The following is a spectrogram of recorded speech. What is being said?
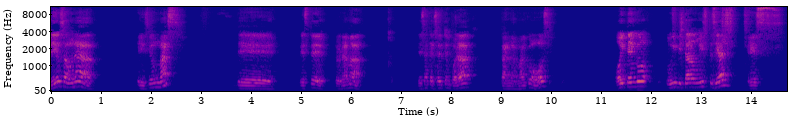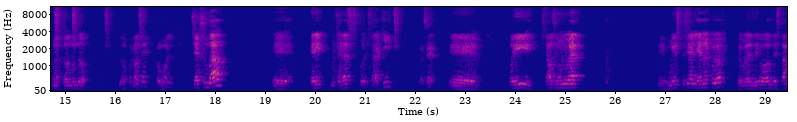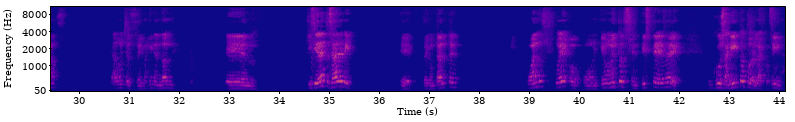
Bienvenidos a una edición más de este programa de esa tercera temporada tan normal como vos. Hoy tengo un invitado muy especial, es, bueno, todo el mundo lo conoce como el Chef Zumbado. Eh, Eric, muchas gracias por estar aquí. Placer. Eh, hoy estamos en un lugar eh, muy especial, lleno de color. Luego les digo dónde estamos. Ya muchos se imaginan dónde. Eh, quisiera empezar, Eric, eh, preguntándote cuándo fue o, o en qué momento sentiste ese gusanito por la cocina.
